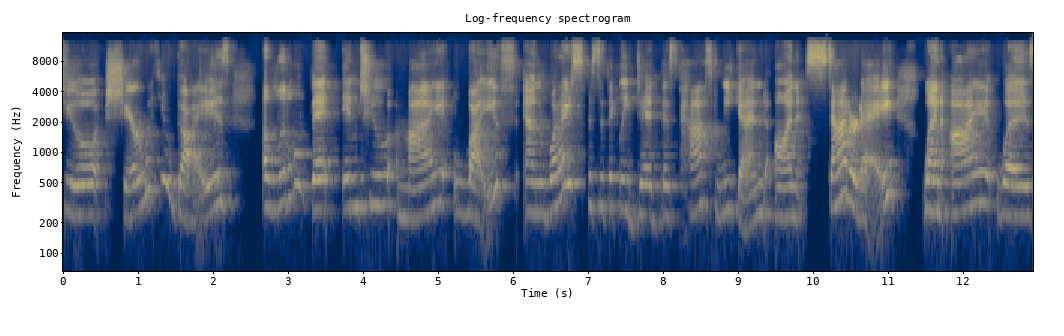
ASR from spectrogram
to share with you guys a little bit into my life and what I specifically did this past weekend on Saturday when I was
